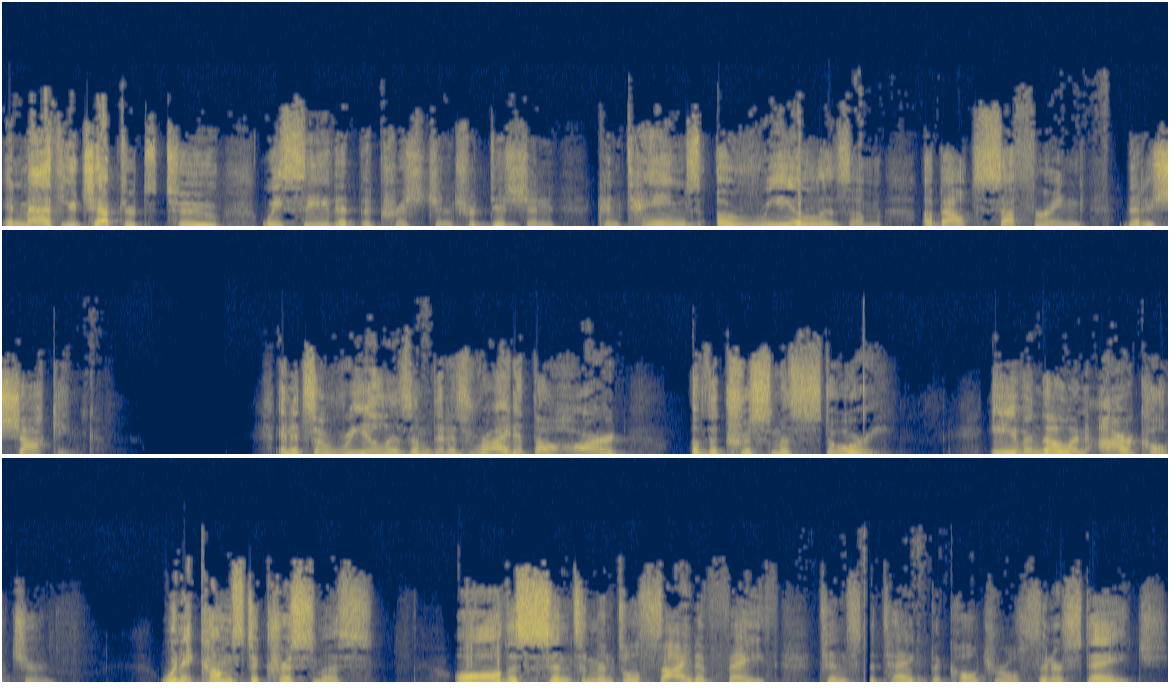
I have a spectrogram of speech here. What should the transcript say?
In Matthew chapter 2, we see that the Christian tradition contains a realism about suffering that is shocking. And it's a realism that is right at the heart of the Christmas story. Even though in our culture, when it comes to Christmas, all the sentimental side of faith tends to take the cultural center stage.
